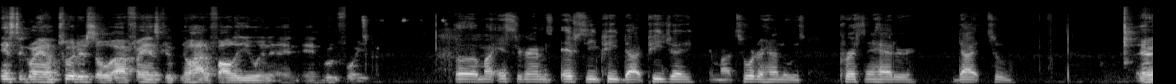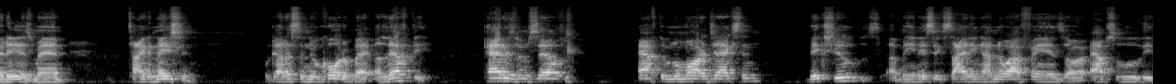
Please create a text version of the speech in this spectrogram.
Instagram, Twitter, so our fans can know how to follow you and, and, and root for you? Uh, my Instagram is fcp.pj and my Twitter handle is prestonhatter.2. There it is, man. Tiger Nation. We got us a new quarterback, a lefty. Patterns himself after Lamar Jackson. Big shoes. I mean, it's exciting. I know our fans are absolutely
